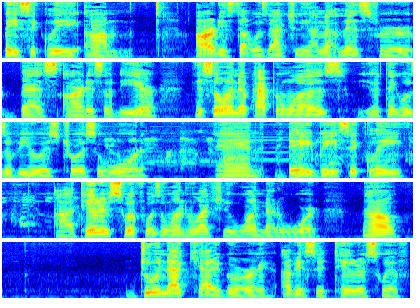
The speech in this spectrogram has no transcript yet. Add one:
basically um, artists that was actually on that list for best artist of the year. And so what ended up happening was I think it was a Viewers Choice Award, and they basically uh, Taylor Swift was the one who actually won that award. Now, during that category, obviously Taylor Swift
